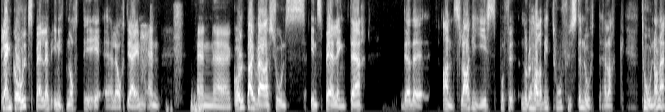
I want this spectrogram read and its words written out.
Glenn Gold spiller i 1980 eller 81 en, en uh, Goldberg-versjonsinnspilling der, der det anslaget gis på Når du hører de to første not, eller tonene,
